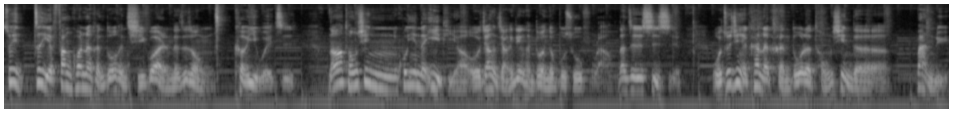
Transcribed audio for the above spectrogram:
所以这也放宽了很多很奇怪人的这种刻意为之。然后同性婚姻的议题啊，我这样讲一定很多人都不舒服了，但这是事实。我最近也看了很多的同性的伴侣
